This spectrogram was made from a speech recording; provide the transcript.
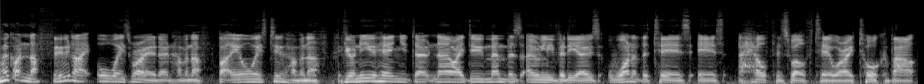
Have I got enough food? I always worry I don't have enough, but I always do have enough. If you're new here and you don't know, I do members only videos. One of the tiers is a health is wealth tier where I talk about,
